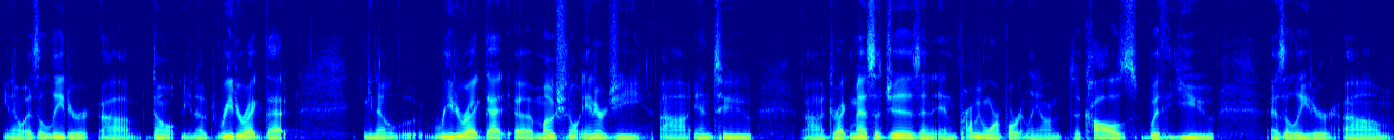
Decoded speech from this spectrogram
You know, as a leader, um, don't you know redirect that. You know, redirect that emotional energy uh, into uh, direct messages, and, and probably more importantly, on the calls with you as a leader. Um,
